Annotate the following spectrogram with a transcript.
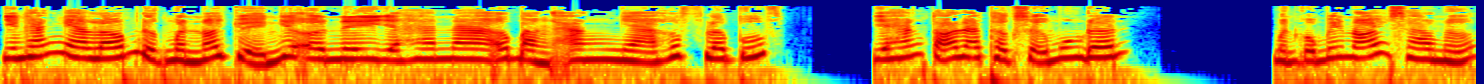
Nhưng hắn nghe lớn được mình nói chuyện với Ernie và Hannah ở bàn ăn nhà Hufflepuff và hắn tỏ ra thật sự muốn đến. Mình không biết nói sao nữa.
